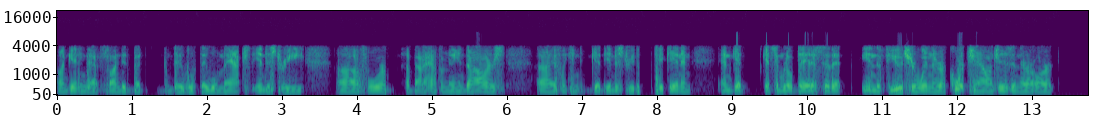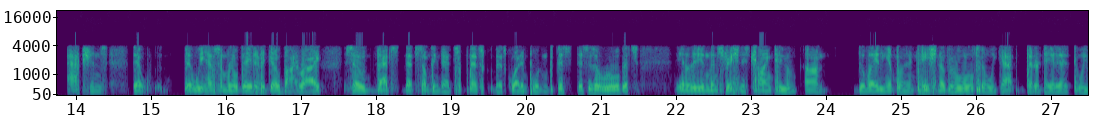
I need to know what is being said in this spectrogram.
on getting that funded, but they will they will match the industry uh, for about a half a million dollars uh, if we can get industry to kick in and and get get some real data so that in the future when there are court challenges and there are actions that that we have some real data to go by right? So that's that's something that's that's that's quite important. But this this is a rule that's you know the administration is trying to um, delay the implementation of the rule till we got better data till we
